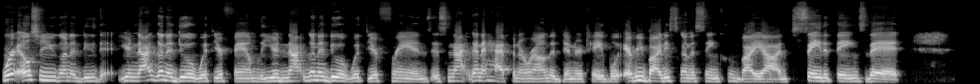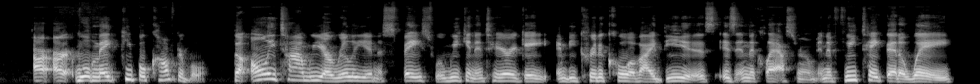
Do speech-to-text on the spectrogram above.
where else are you going to do that? You're not going to do it with your family. You're not going to do it with your friends. It's not going to happen around the dinner table. Everybody's going to sing kumbaya and say the things that are, are, will make people comfortable. The only time we are really in a space where we can interrogate and be critical of ideas is in the classroom. And if we take that away,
